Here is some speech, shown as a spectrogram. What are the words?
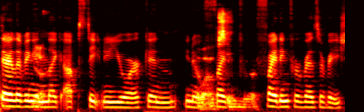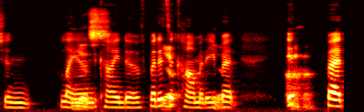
they're living yeah. in like upstate New York and you know oh, fighting fighting for reservation land yes. kind of, but it's yeah. a comedy. Yeah. But it uh-huh. but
